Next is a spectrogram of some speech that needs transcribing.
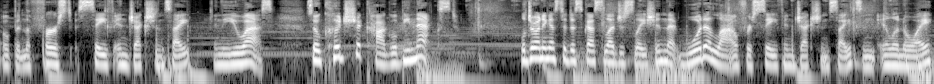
opened the first safe injection site in the U.S. So could Chicago be next? Well, joining us to discuss legislation that would allow for safe injection sites in Illinois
